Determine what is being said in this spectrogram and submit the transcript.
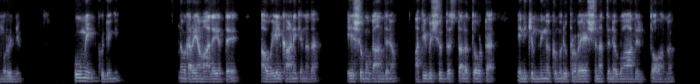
മുറിഞ്ഞു. ഭൂമി കുലുങ്ങി. നമുക്കറിയാം ആലയത്തെ ആ വെയിൽ കാണിക്കുന്നത് യേശു മുഖാന്തരം അതിവിശുദ്ധ സ്ഥലത്തോട്ട് എനിക്കും നിങ്ങൾക്കും ഒരു പ്രവേശനത്തിന്റെ വാതിൽ തുറന്നു.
